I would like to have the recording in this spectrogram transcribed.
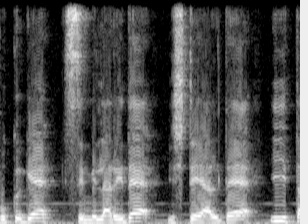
ಬುಕ್ಗೆ ಸಿಮಿಲರ್ ಇದೆ. ಇಷ್ಟೇ ಅಲ್ಲದೆ ಈತ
